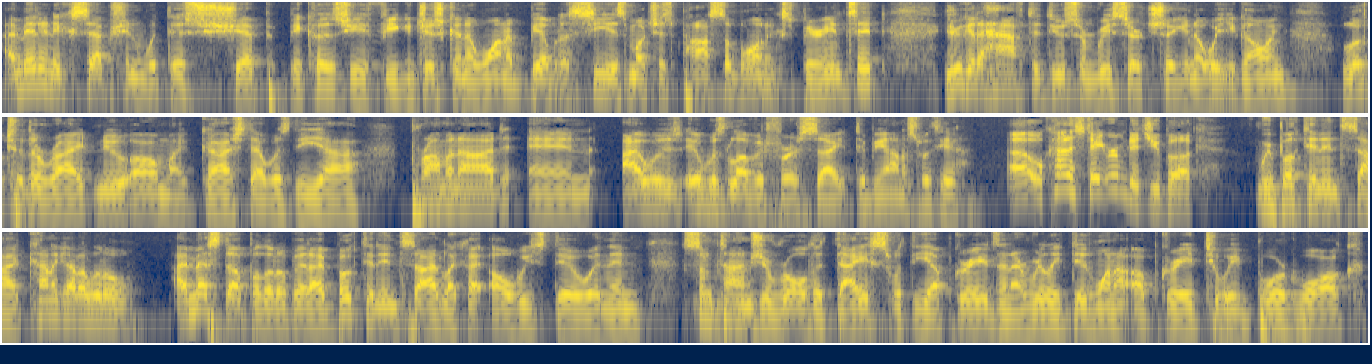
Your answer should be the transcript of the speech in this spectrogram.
I made an exception with this ship because if you're just going to want to be able to see as much as possible and experience it, you're going to have to do some research so you know where you're going. Look to the right, knew, oh my gosh, that was the uh, promenade. And I was, it was love at first sight, to be honest with you. Uh, what kind of stateroom did you book? We booked an inside. Kind of got a little. I messed up a little bit. I booked it inside like I always do, and then sometimes you roll the dice with the upgrades. And I really did want to upgrade to a boardwalk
